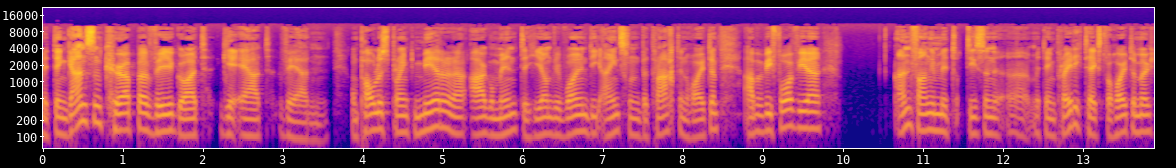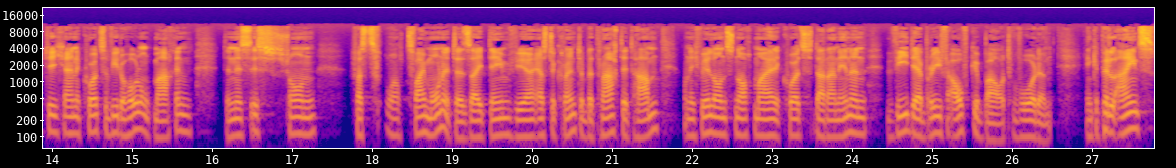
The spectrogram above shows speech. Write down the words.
Mit dem ganzen Körper will Gott geehrt werden. Und Paulus bringt mehrere Argumente hier und wir wollen die einzeln betrachten heute. Aber bevor wir anfangen mit diesen, äh, mit dem Predigtext für heute möchte ich eine kurze Wiederholung machen, denn es ist schon fast zwei Monate, seitdem wir 1. Korinther betrachtet haben. Und ich will uns noch mal kurz daran erinnern, wie der Brief aufgebaut wurde. In Kapitel 1,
